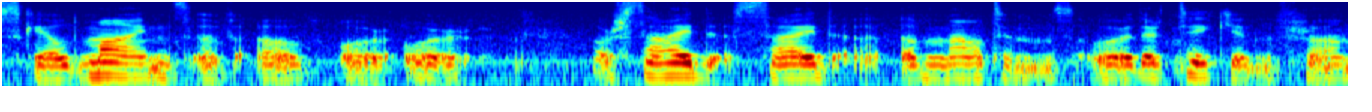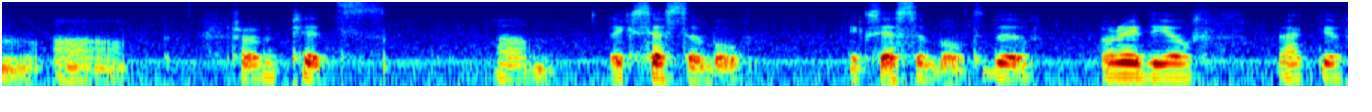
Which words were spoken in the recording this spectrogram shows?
scaled mines of, of or, or, or side, side of mountains, or they're taken from, uh, from pits um, accessible, accessible to the radioactive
